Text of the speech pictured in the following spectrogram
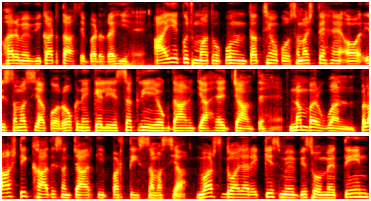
भर में विकटता से बढ़ रही है। आइए कुछ महत्वपूर्ण तथ्यों को समझते हैं और इस समस्या को रोकने के लिए सक्रिय योगदान क्या है, जानते हैं। नंबर वन, प्लास्टिक खाद्य संचार की बढ़ती समस्या। वर्ष 2021 में विश्व में तीन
